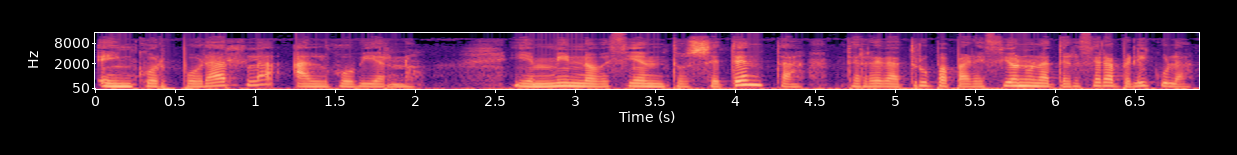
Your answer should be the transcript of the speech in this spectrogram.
e incorporarla al gobierno. Y en 1970 de Reda Troupe apareció en una tercera película.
